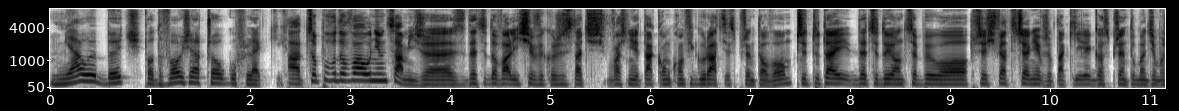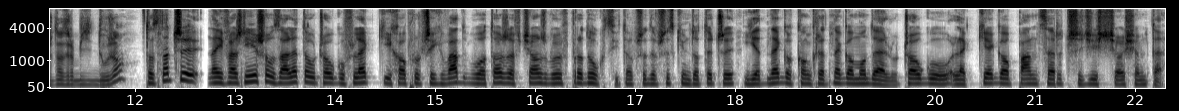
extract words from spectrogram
miały być podwozia czołgów lekkich. A co powodowało Niemcami, że zdecydowali się wykorzystać właśnie taką konfigurację sprzętową? Czy tutaj decydujące było przeświadczenie, że takiego sprzętu będzie można zrobić dużo? To znaczy, najważniejszą zaletą czołgów lekkich, oprócz ich wad, było to, że wciąż były w produkcji. To przede wszystkim dotyczy jednego konkretnego modelu, czołgu lekkiego Panzer 38T.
